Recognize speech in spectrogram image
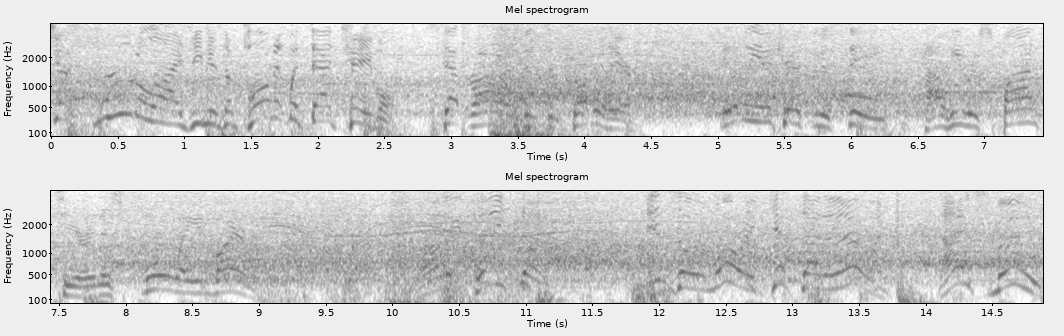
Just brutalizing his opponent with that table. Seth Rollins in some trouble here. It'll be interesting to see how he responds here in this four-way environment. Look at Kalisto. Enzo Amore gets out of that one. Nice move.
